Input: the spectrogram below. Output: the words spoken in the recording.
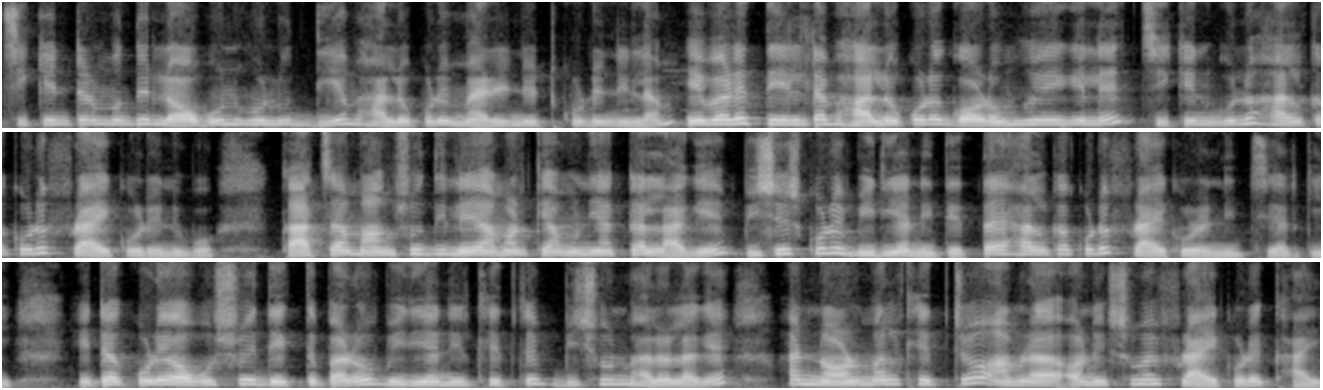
চিকেনটার মধ্যে লবণ, হলুদ দিয়ে ভালো করে ম্যারিনেট করে নিলাম। এবারে তেলটা ভালো করে গরম হয়ে গেলে চিকেনগুলো হালকা করে ফ্রাই করে নেব। কাঁচা মাংস দিলে আমার কেমনই একটা লাগে। বিশেষ করে বিরিয়ানিতে, তাই হালকা করে ফ্রাই করে নিচ্ছি আর কি। এটা করে অবশ্যই দেখতে পারো, বিরিয়ানির ক্ষেত্রে ভীষণ ভালো লাগে। আর নর্মাল ক্ষেত্রেও আমরা অনেক সময় ফ্রাই করে খাই।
